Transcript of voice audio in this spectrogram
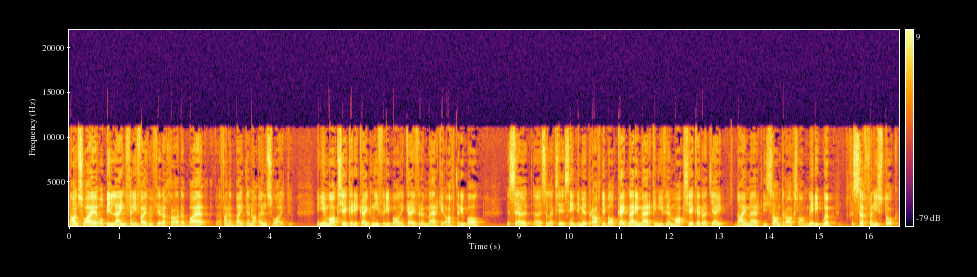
Dan swaai jy op die lyn van die 45 grade baie van 'n buite na inswaai toe. En jy maak seker jy kyk nie vir die bal nie, kry vir 'n merkie agter die bal dis uh, uh, sal ek sê 'n sentimeter agter die bal kyk na die merk en nie vir maak seker dat jy daai merk die sand raakslaan met die oop gesig van die stok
